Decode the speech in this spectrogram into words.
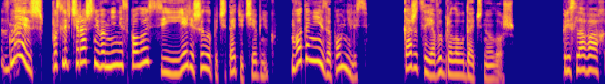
«Знаешь, после вчерашнего мне не спалось, и я решила почитать учебник. Вот они и запомнились. Кажется, я выбрала удачную ложь. При словах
